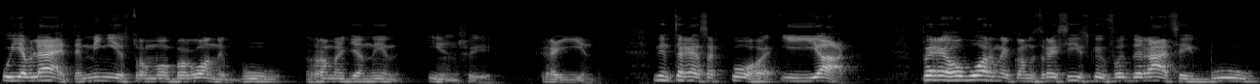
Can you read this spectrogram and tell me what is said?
Уявляєте, міністром оборони був громадянин іншої країни. В інтересах кого і як? Переговорником з Російською Федерацією був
